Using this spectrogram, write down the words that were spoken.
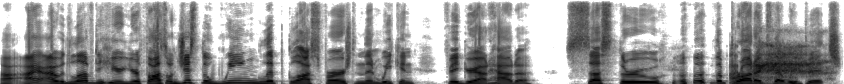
I I would love to hear your thoughts on just the wing lip gloss first, and then we can figure out how to suss through the products that we pitch.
